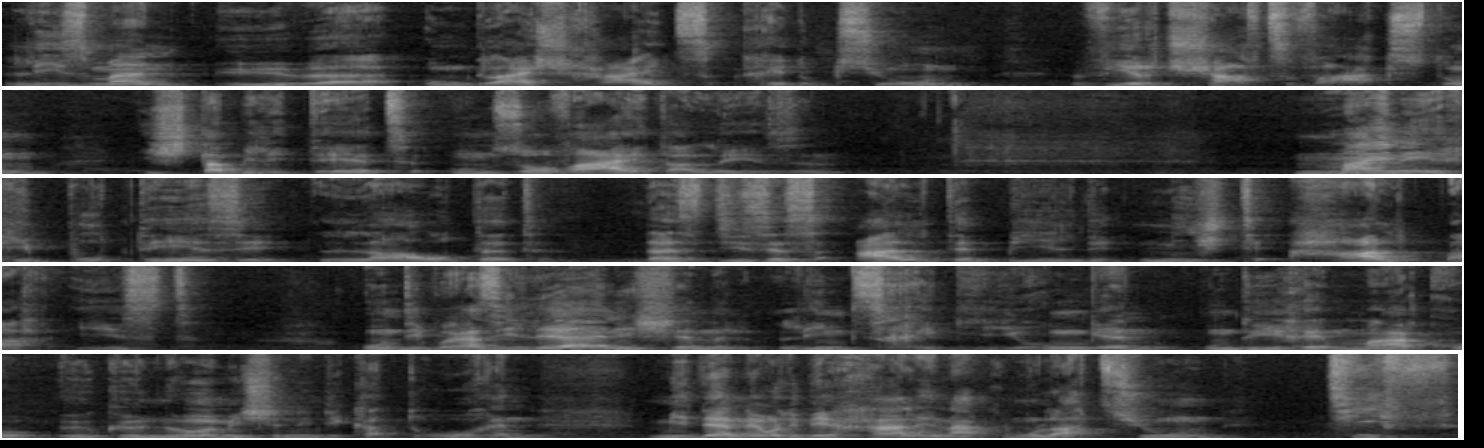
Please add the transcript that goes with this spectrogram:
liest man über Ungleichheitsreduktion, Wirtschaftswachstum, Stabilität und so weiter lesen. Meine Hypothese lautet, dass dieses alte Bild nicht haltbar ist und die brasilianischen Linksregierungen und ihre makroökonomischen Indikatoren mit der neoliberalen Akkumulation tief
